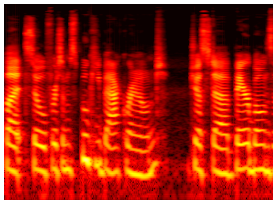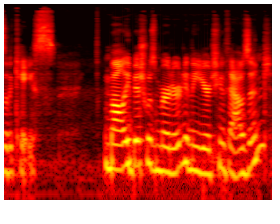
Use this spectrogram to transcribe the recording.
But so, for some spooky background, just uh, bare bones of the case. Molly Bish was murdered in the year 2000.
